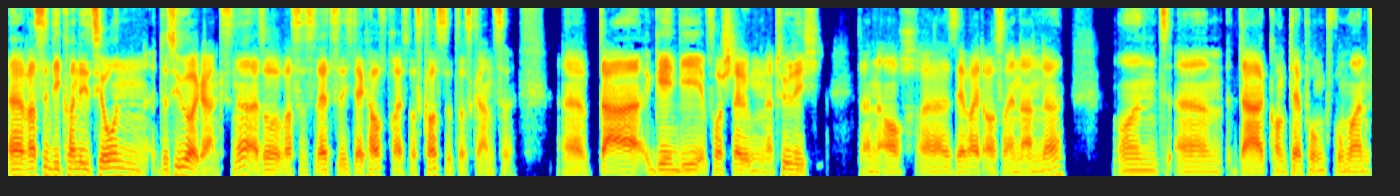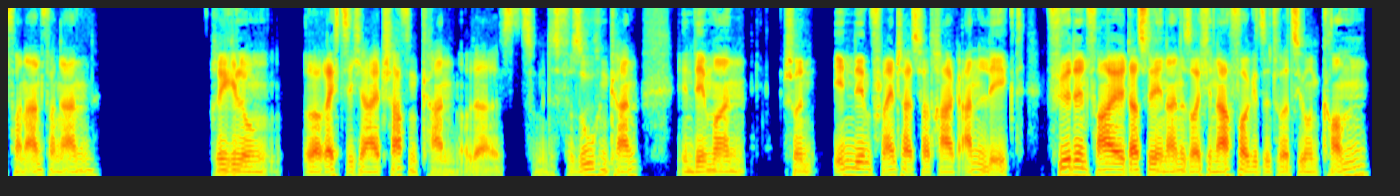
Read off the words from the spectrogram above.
äh, was sind die Konditionen des Übergangs? Ne? Also was ist letztlich der Kaufpreis? Was kostet das Ganze? Äh, da gehen die Vorstellungen natürlich dann auch äh, sehr weit auseinander. Und ähm, da kommt der Punkt, wo man von Anfang an Regelungen oder Rechtssicherheit schaffen kann oder es zumindest versuchen kann, indem man schon in dem Franchise-Vertrag anlegt, für den Fall, dass wir in eine solche Nachfolgesituation kommen,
